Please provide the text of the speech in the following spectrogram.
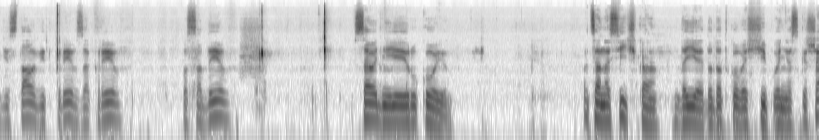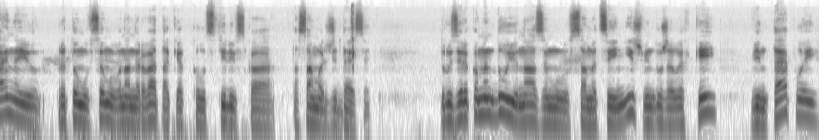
дістав, відкрив, закрив, посадив. Все однією рукою. Оця насічка дає додаткове щіплення з кишенею, при тому всьому вона не рве, так як колдстілівська та сама G10. Друзі, рекомендую на зиму саме цей ніж. Він дуже легкий, він теплий.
